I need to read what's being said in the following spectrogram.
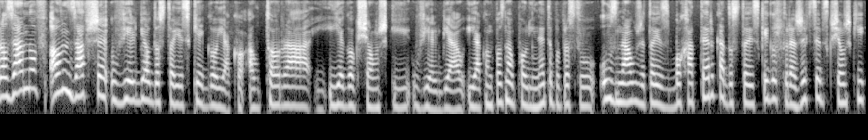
Rozanow, on zawsze uwielbiał Dostojewskiego jako autora i, i, jego książki uwielbiał i jak on poznał Polinę, to po prostu uznał, że to jest bohaterka Dostojewskiego, która żywcem z książki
